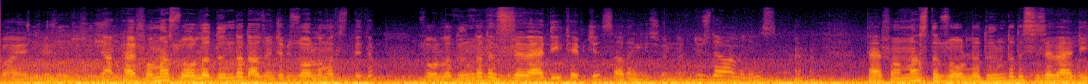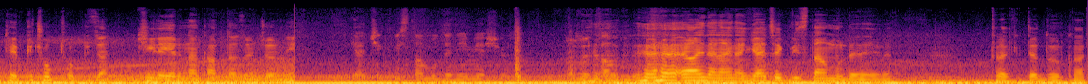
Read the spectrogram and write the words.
gayet iyi. Yani performans zorladığında da az önce bir zorlamak istedim. Zorladığında da size verdiği tepki sağdan mi? Düz devam ediniz. Performans da zorladığında da size verdiği tepki çok çok güzel. 2 ile yerinden kalktı az önce örneğin. Gerçek bir İstanbul deneyimi yaşıyoruz. Aynen aynen gerçek bir İstanbul deneyimi. Trafikte dur kalk.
